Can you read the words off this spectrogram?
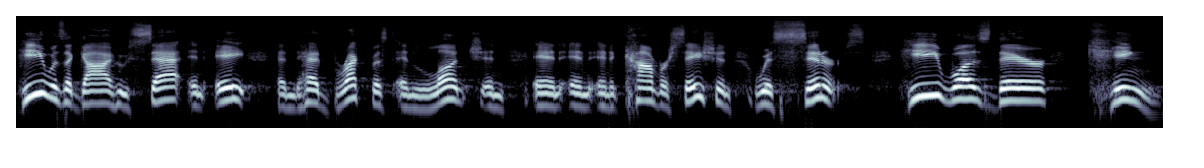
he was a guy who sat and ate and had breakfast and lunch and, and, and, and conversation with sinners. He was their king.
